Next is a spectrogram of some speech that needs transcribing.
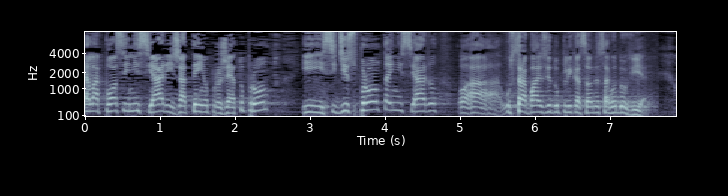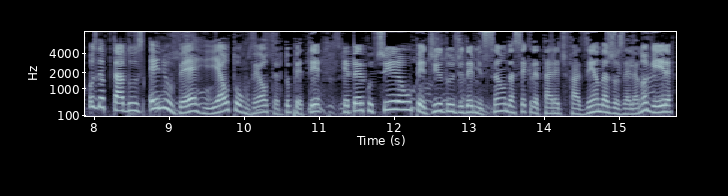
ela possa iniciar e já tem o projeto pronto e se diz pronta a iniciar os trabalhos de duplicação dessa rodovia. Os deputados Enio Verri e Elton Welter, do PT, repercutiram o pedido de demissão da secretária de Fazenda, Josélia Nogueira,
